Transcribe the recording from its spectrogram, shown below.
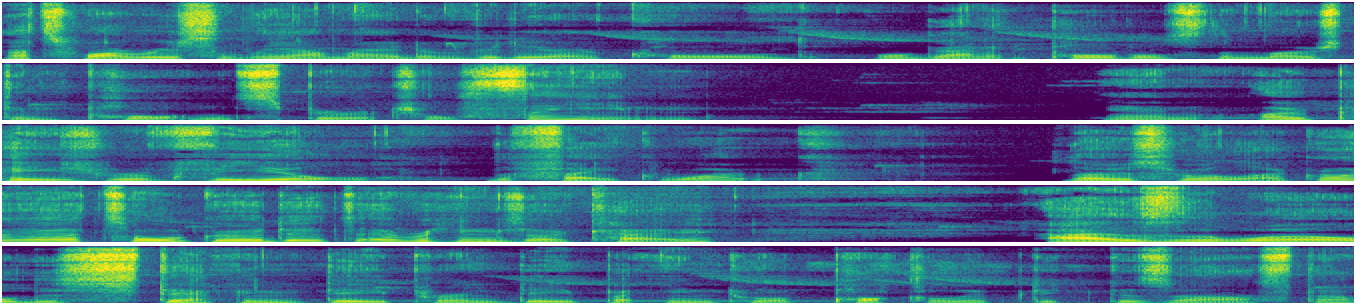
That's why recently I made a video called Organic Portals, the most important spiritual theme. And OPs reveal the fake woke. Those who are like, oh yeah, it's all good, it's everything's okay, as the world is stepping deeper and deeper into apocalyptic disaster.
